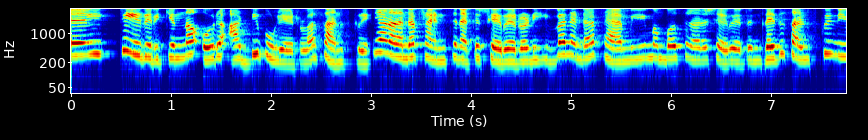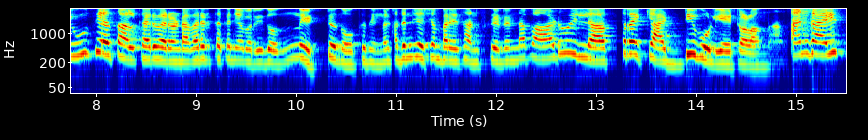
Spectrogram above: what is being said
മെൽറ്റ് ചെയ്തിരിക്കുന്ന ഒരു അടിപൊളിയായിട്ടുള്ള സൺസ്ക്രീൻ ഞാൻ അതെന്റെ ഫ്രണ്ട്സിനൊക്കെ ഷെയർ ചെയ്തിട്ടുണ്ട്. ഇവൻ എന്റെ ഫാമിലി മെമ്പേഴ്സിന് വരെ ഷെയർ ചെയ്തിട്ടുണ്ട്. അതായത് സൺസ്ക്രീൻ യൂസ് ചെയ്യാത്ത ആൾക്കാർ വരണ്ട്. അവരുടെ അടുത്തൊക്കെ ഞാൻ പറയും ഇതൊന്ന് ഇട്ട് നോക്ക് നിങ്ങൾ. അതിനുശേഷം പറയും സൺസ്ക്രീൻ ഇടേണ്ട പാടുമില്ല. അത്രയ്ക്ക് അടിപൊളിയായിട്ടുള്ള ഒന്നാണ്. ആൻഡ് ഗൈസ്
